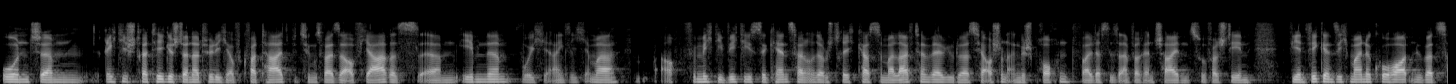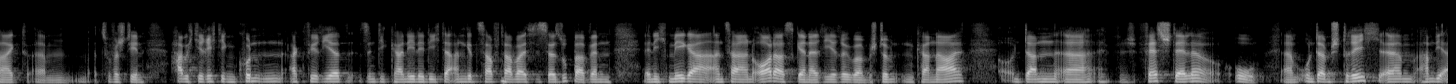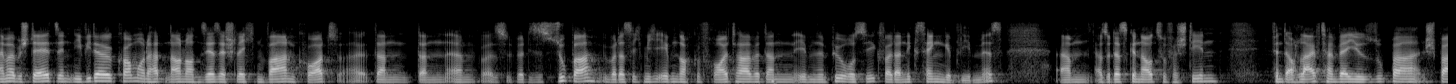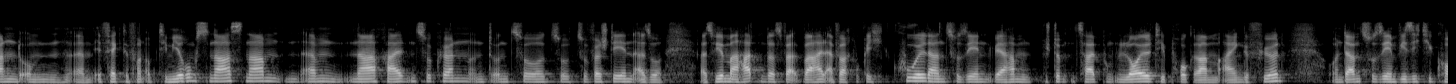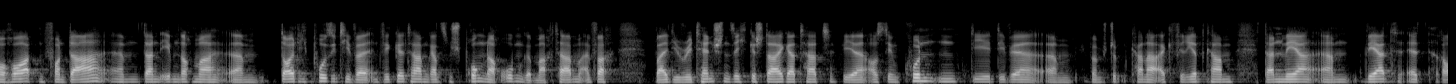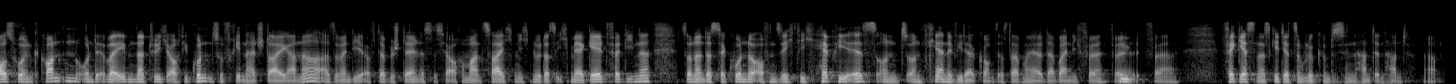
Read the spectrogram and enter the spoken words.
und ähm, richtig strategisch dann natürlich auf Quartals- bzw. auf Jahresebene, wo ich eigentlich immer auch für mich die wichtigste Kennzahl unterm Strich Customer Lifetime Value, du hast ja auch schon angesprochen, weil das ist einfach entscheidend zu verstehen, wie entwickeln sich meine Kohorten über Zeit, ähm, zu verstehen, habe ich die richtigen Kunden akquiriert, sind die Kanäle, die ich da angezapft habe, es ist ja super, wenn, wenn ich mega Anzahl an Orders generiere über einen bestimmten Kanal und dann äh, feststelle, oh, ähm, unterm Strich ähm, haben die einmal bestellt, sind nie wieder wiedergekommen und hatten auch noch einen sehr, sehr schlechten Warenkorb. Äh, dann, dann ähm, also über dieses Super, über das ich mich eben noch gefreut habe, dann eben einen Pyrrhus-Sieg, weil da nichts hängen geblieben ist. Ähm, also das genau zu verstehen. Ich finde auch Lifetime Value super spannend, um ähm, Effekte von Optimierungsmaßnahmen ähm, nachhalten zu können und, und zu, zu, zu verstehen. Also was wir mal hatten, das war, war halt einfach wirklich cool dann zu sehen, wir haben einen bestimmten Zeitpunkt ein Loyalty-Programm eingeführt und dann zu sehen, wie sich die Kohorten von da ähm, dann eben nochmal ähm, deutlich positiver entwickelt haben, ganzen Sprung nach oben gemacht haben, einfach weil die Retention sich gesteigert hat, wir aus den Kunden, die, die wir ähm, über einen bestimmten Kanal akquiriert haben, dann mehr ähm, Wert äh, rausholen konnten und aber eben natürlich auch die Kundenzufriedenheit steigern. Ne? Also wenn die öfter bestellen, ist es ja auch immer ein Zeichen, nicht nur, dass ich mehr Geld verdiene, sondern dass der Kunde offensichtlich happy ist und, und gerne wiederkommt. Das darf man ja dabei nicht ver, ver, hm. ver, vergessen. Das geht ja zum Glück ein bisschen Hand in Hand. Ja.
